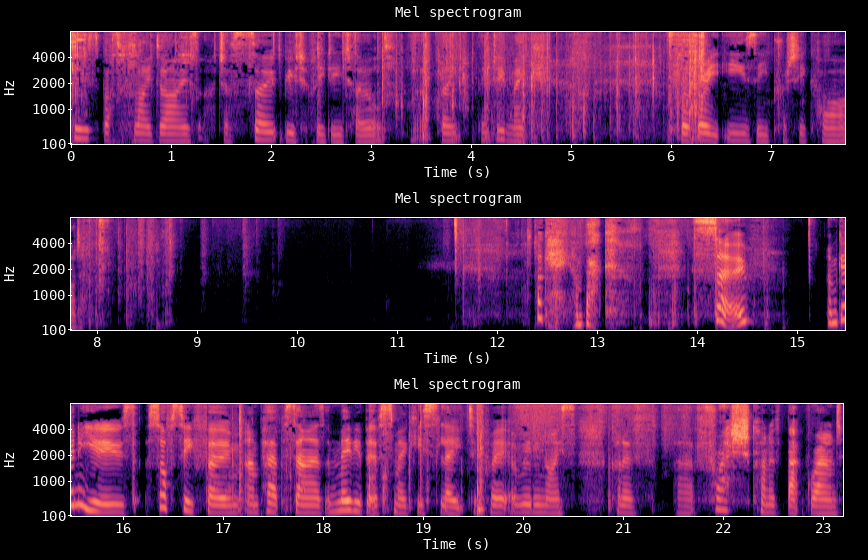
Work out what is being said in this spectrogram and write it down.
these butterfly dies are just so beautifully detailed that they, they do make for a very easy pretty card. Okay I'm back. So I'm going to use soft sea foam and pear pizzazz and maybe a bit of smoky slate to create a really nice kind of uh, fresh kind of background.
